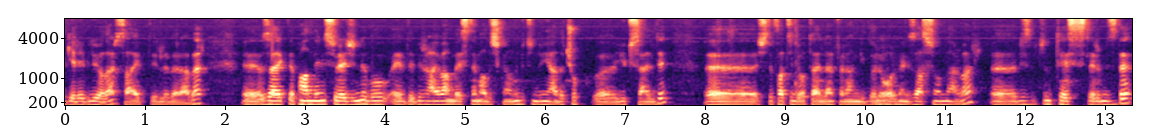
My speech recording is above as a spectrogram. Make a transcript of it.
gelebiliyorlar sahipleriyle beraber. Özellikle pandemi sürecinde bu evde bir hayvan besleme alışkanlığı bütün dünyada çok yükseldi. İşte Fatih Oteller falan gibi böyle organizasyonlar var. Biz bütün tesislerimizde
